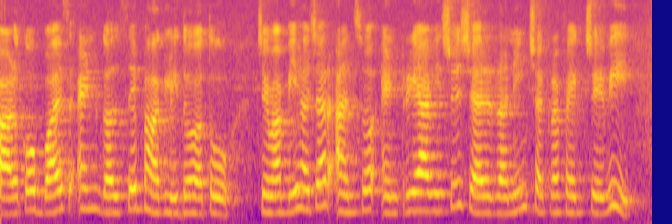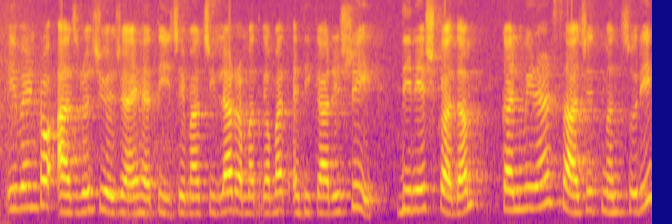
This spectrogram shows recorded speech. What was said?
બાળકો બોયઝ એન્ડ ગર્લ્સે ભાગ લીધો હતો. જેમાં બે હજાર આઠસો એન્ટ્રી આવી છે જ્યારે રનિંગ ચક્રફેક જેવી ઇવેન્ટો આજરોજ યોજાઈ હતી, જેમાં જિલ્લા રમતગમત અધિકારી શ્રી દિનેશ કદમ, કન્વીનર સાજિદ મંસૂરી,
